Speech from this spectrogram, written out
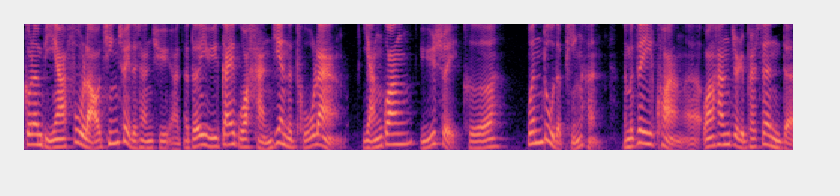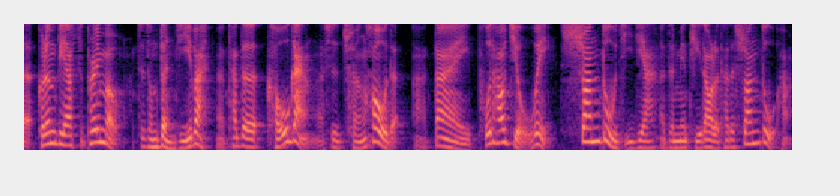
哥伦比亚富饶青翠的山区啊，得益于该国罕见的土壤、阳光、雨水和温度的平衡。那么这一款呃，one hundred percent 的 Columbia Supremo 这种等级吧，啊，它的口感啊是醇厚的啊，带葡萄酒味，酸度极佳啊。这里面提到了它的酸度哈，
